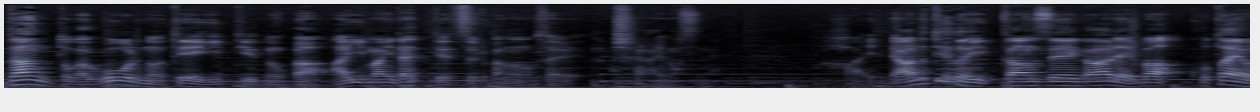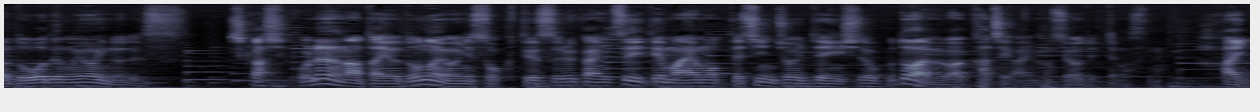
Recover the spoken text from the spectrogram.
段とかゴールの定義っていうのが曖昧だってする可能性確かにありますね。い、である程度一貫性があれば答えはどうでもよいのです。しかし、これらの値をどのように測定するかについて前もって慎重に定義しておくことは価値がありますよと言ってますね。はい。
